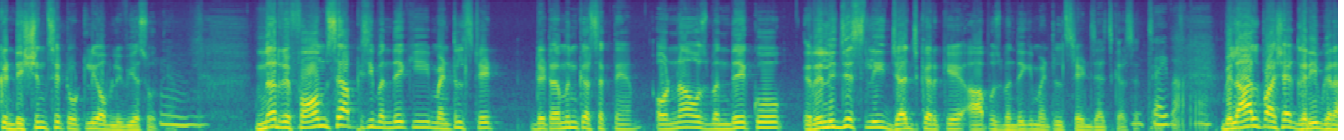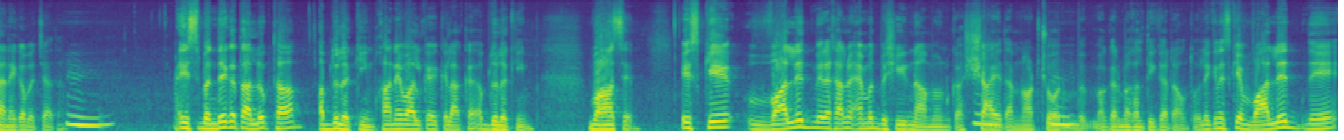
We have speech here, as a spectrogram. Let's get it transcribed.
कंडीशन से टोटली ऑब्लिवियस होते हैं। न रिफॉर्म से आप किसी बंदे की मेंटल स्टेट डिटर्मिन कर सकते हैं और ना उस बंदे को रिलीजियसली जज करके आप उस बंदे की मेंटल स्टेट जज कर सकते सही बात है। बिलाल पाशा गरीब घराने का बच्चा था। इस बंदे का ताल्लुक था अब्दुल हकीम खानेवाल का एक इलाका है अब्दुल हकीम वहाँ से। इसके वालिद मेरे ख्याल में अहमद बशीर नाम है उनका शायद आई एम नॉट श्योर अगर मैं गलती कर रहा हूँ तो। लेकिन इसके वालिद ने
